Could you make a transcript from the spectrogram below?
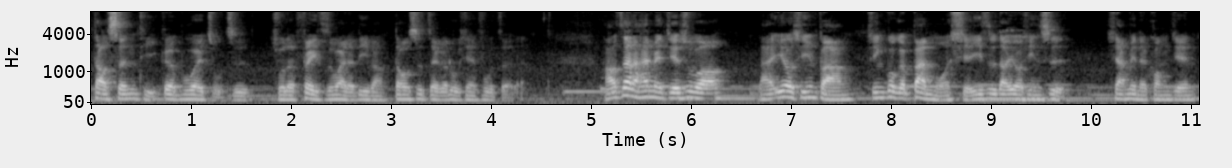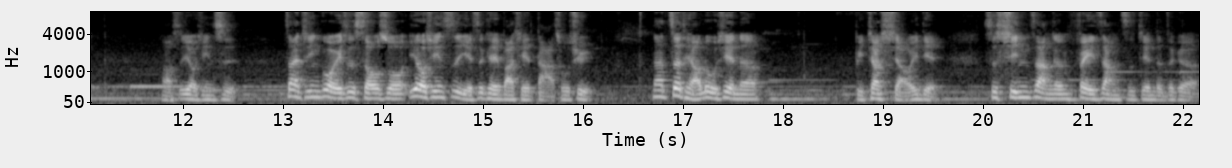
到身体各部位组织，除了肺之外的地方，都是这个路线负责的。好，再来还没结束哦。来右心房，经过个瓣膜，血液是到右心室下面的空间，啊，是右心室。再经过一次收缩，右心室也是可以把血打出去。那这条路线呢，比较小一点，是心脏跟肺脏之间的这个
